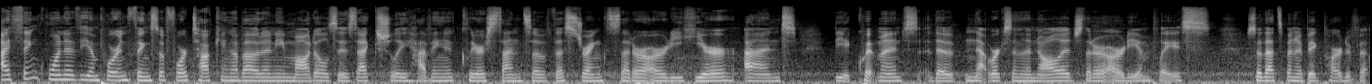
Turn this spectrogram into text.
I think one of the important things before talking about any models is actually having a clear sense of the strengths that are already here and the equipment, the networks, and the knowledge that are already in place. So that's been a big part of it,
